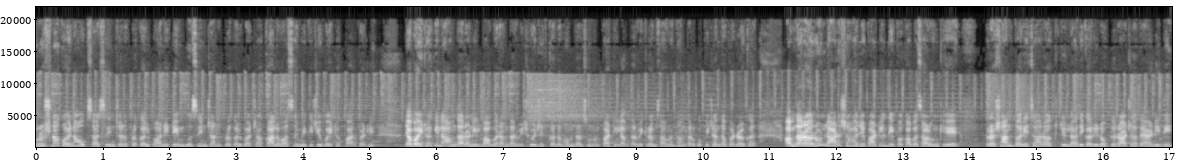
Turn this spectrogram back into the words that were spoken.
कृष्णा कोयना उपसा सिंचन प्रकल्प आणि टेंभू सिंचन प्रकल्पाच्या कालवा समितीची बैठक पार पडली. या बैठकीला आमदार अनिल बाबर आमदार विश्वजित कदम आमदार सुमन पाटील आमदार विक्रम सावंत आमदार गोपीचंद पडळकर आमदार अरुण लाड शहाजी पाटील दीपक आबा साळुंखे प्रशांत परिचारक जिल्हाधिकारी डॉक्टर राजा दयानिधी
